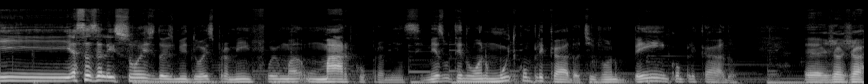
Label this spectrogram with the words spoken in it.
E essas eleições de 2002 para mim foi uma, um marco para mim, assim, mesmo tendo um ano muito complicado, eu tive um ano bem complicado. É, já, já,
